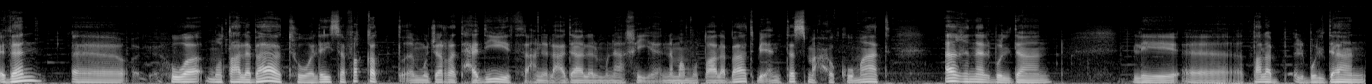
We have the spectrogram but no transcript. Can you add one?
آه، هو مطالبات هو ليس فقط مجرد حديث عن العدالة المناخية إنما مطالبات بأن تسمح حكومات أغنى البلدان لطلب البلدان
